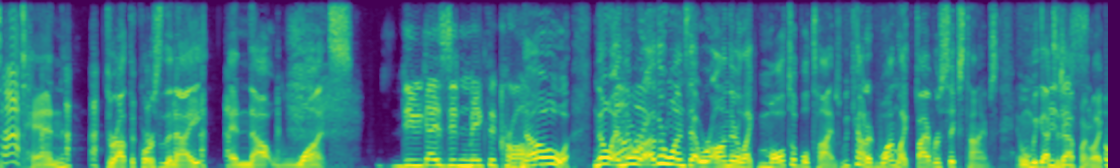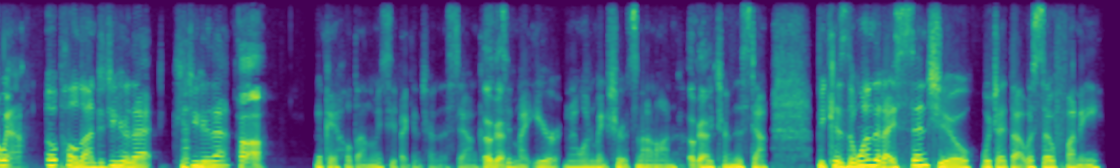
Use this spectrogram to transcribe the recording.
10 throughout the course of the night, and not once. You guys didn't make the crawl. No, no. And Oh there were other ones that were on there like multiple times. We counted one like five or six times. And when we got Did to that point, we're like, oh, wait. nah. Oh, hold on. Did you hear that? Did hmm? you hear that? Huh. Okay, hold on. Let me see if I can turn this down because Okay. it's in my ear and I want to make sure it's not on. Okay. Let me turn this down. Because the one that I sent you, which I thought was so funny,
